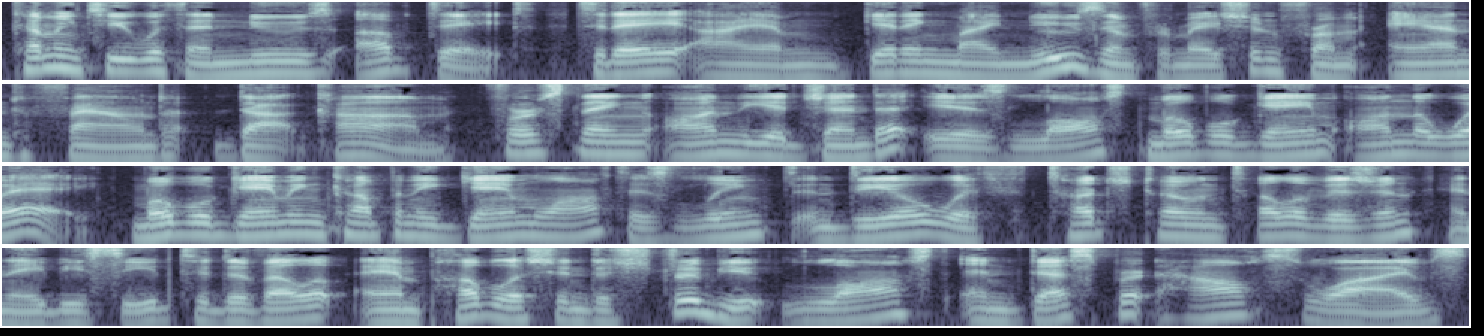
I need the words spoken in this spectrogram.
coming to you with a news update. Today I am getting my news information from andfound.com. First thing on the agenda is Lost mobile game on the way. Mobile gaming company Gameloft is linked and deal with Touchtone Television and ABC to develop and publish and distribute Lost and Desperate Housewives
